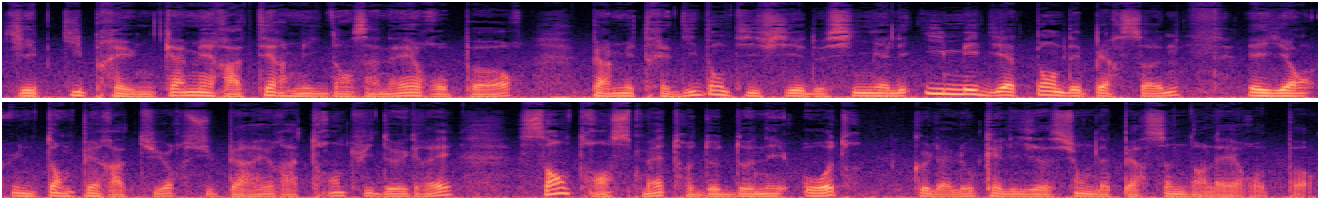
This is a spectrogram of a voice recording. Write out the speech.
qui équiperait une caméra thermique dans un aéroport, permettrait d'identifier et de signaler immédiatement des personnes ayant une température supérieure à 38 degrés sans transmettre de données autres que la localisation de la personne dans l'aéroport.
